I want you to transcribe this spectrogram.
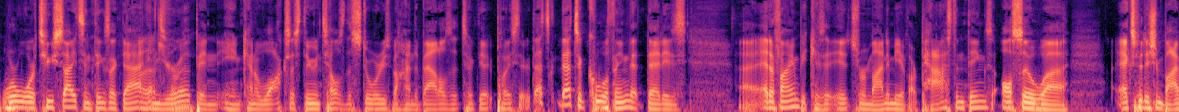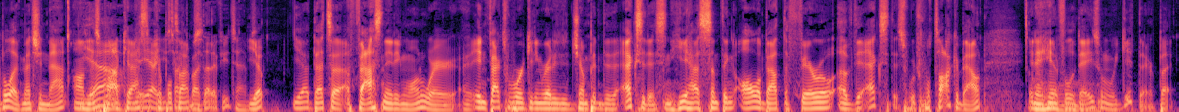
World War II sites and things like that Oh, in. Europe and, and kind of walks us through and tells the stories behind the battles that took place there. That's that's a cool thing that that is uh, edifying because it, it's reminded me of our past and things. Also. Uh, Expedition Bible, I've mentioned that on this podcast yeah, yeah, a couple talked times. about that a few times. Yep. Yeah, that's a, fascinating one where, uh, in fact, we're getting ready to jump into the Exodus, and he has something all about the Pharaoh of the Exodus, which we'll talk about in a handful of days when we get there. But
